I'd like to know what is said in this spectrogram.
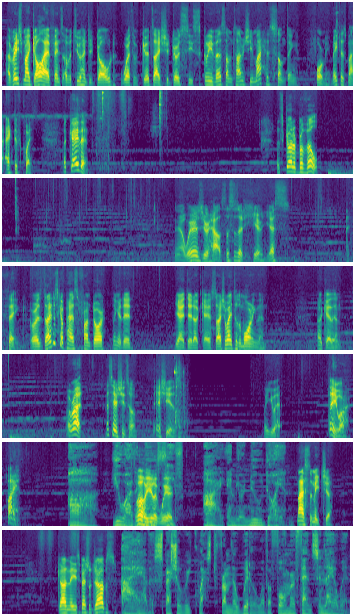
I've reached my goal. I have fenced over 200 gold worth of goods. I should go see S'Krivva sometime. She might have something for me. Make this my active quest. Okay then. Let's go to Bravil. Now, where is your house? This is it here, yes? I think. Or is, did I just go past the front door? I think I did. Yeah, I did. Okay, so I should wait till the morning then. Okay then. Alright. Let's see if she's home. There she is. Where you at? There you are. Hi. Ah, you are the Whoa, you look weird. thief. I am your new doyen. Nice to meet you. Got any special jobs? I have a special request from the widow of a former fence in Leyawiin.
